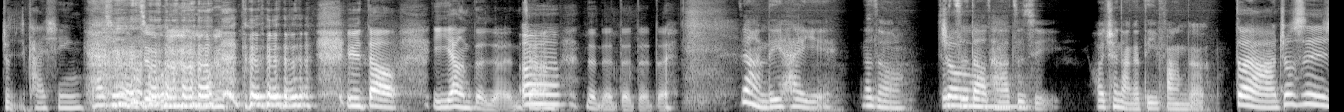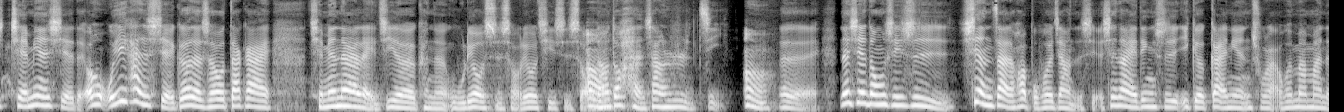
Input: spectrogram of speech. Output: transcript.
就是开心，开心为主，对 对对，遇到一样的人，这样，对对对对对，这样很厉害耶，那种就知道他自己会去哪个地方的，对啊，就是前面写的哦，我一开始写歌的时候，大概前面大概累积了可能五六十首、六七十首，然后都很像日记。嗯，对对，那些东西是现在的话不会这样子写，现在一定是一个概念出来，会慢慢的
